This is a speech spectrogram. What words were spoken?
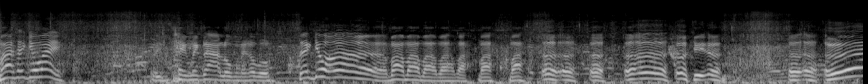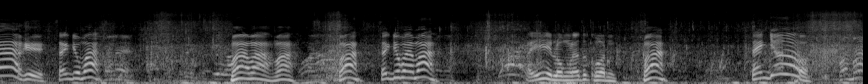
มาเช็คอยู่ไว้แทงไม่กล้าลงนะครับผมแซงโยเออมามามามามามามาเออเออเออเออเออเออโอเคเออเออเออเออโอเคแซงโยมามามามามาแซงโยไปมาไอ้ลงแล้วทุกคนมาแซงโยอยมามา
